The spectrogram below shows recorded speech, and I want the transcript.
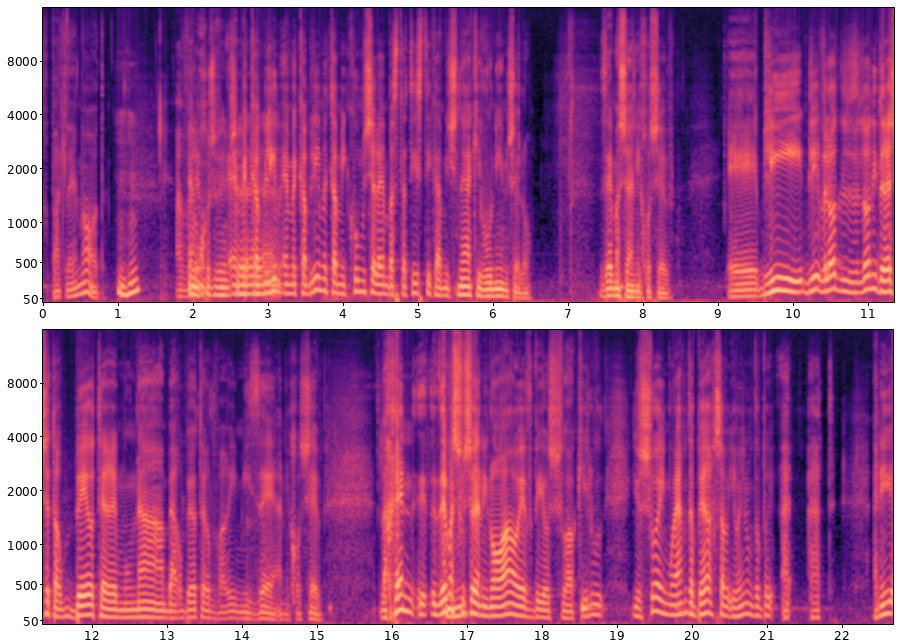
אכפת להם מאוד. מהמם. אבל הם חושבים הם ש- מקבלים, הם מקבלים את המיקום שלהם בסטטיסטיקה משני הכיוונים שלו. זה מה שאני חושב. אה, בלי, בלי, ולא לא נדרשת הרבה יותר אמונה בהרבה יותר דברים מזה, אני חושב. לכן, זה משהו שאני נורא אוהב ביהושע. כאילו, יהושע, אם הוא היה מדבר עכשיו, אם היינו מדברים, את, אני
